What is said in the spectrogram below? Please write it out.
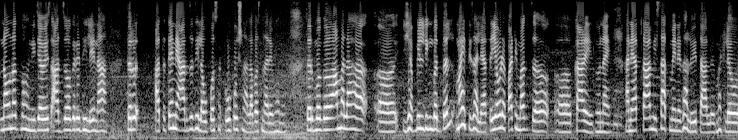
नवनाथ भाऊनी ज्यावेळेस अर्ज वगैरे दिले ना तर आता त्याने अर्ज दिला उपोष उपोषणाला बसणार म्हणून. तर मग अ, आम्हाला हा अ, ह्या बिल्डिंगबद्दल माहिती झाली. आता एवढ्या पाठीमागचं अ, काळ आहे जुनं आहे. आणि आता आम्ही सात महिने झालो इथं आलो आहे म्हटल्यावर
